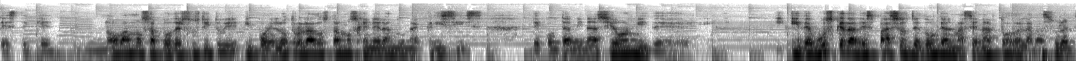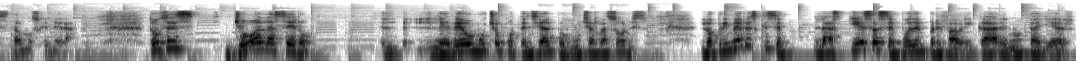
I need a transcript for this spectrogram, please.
este, que no vamos a poder sustituir y por el otro lado estamos generando una crisis de contaminación y de, y de búsqueda de espacios de donde almacenar toda la basura que estamos generando. Entonces, yo al acero le veo mucho potencial por muchas razones. Lo primero es que las piezas se pueden prefabricar en un taller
